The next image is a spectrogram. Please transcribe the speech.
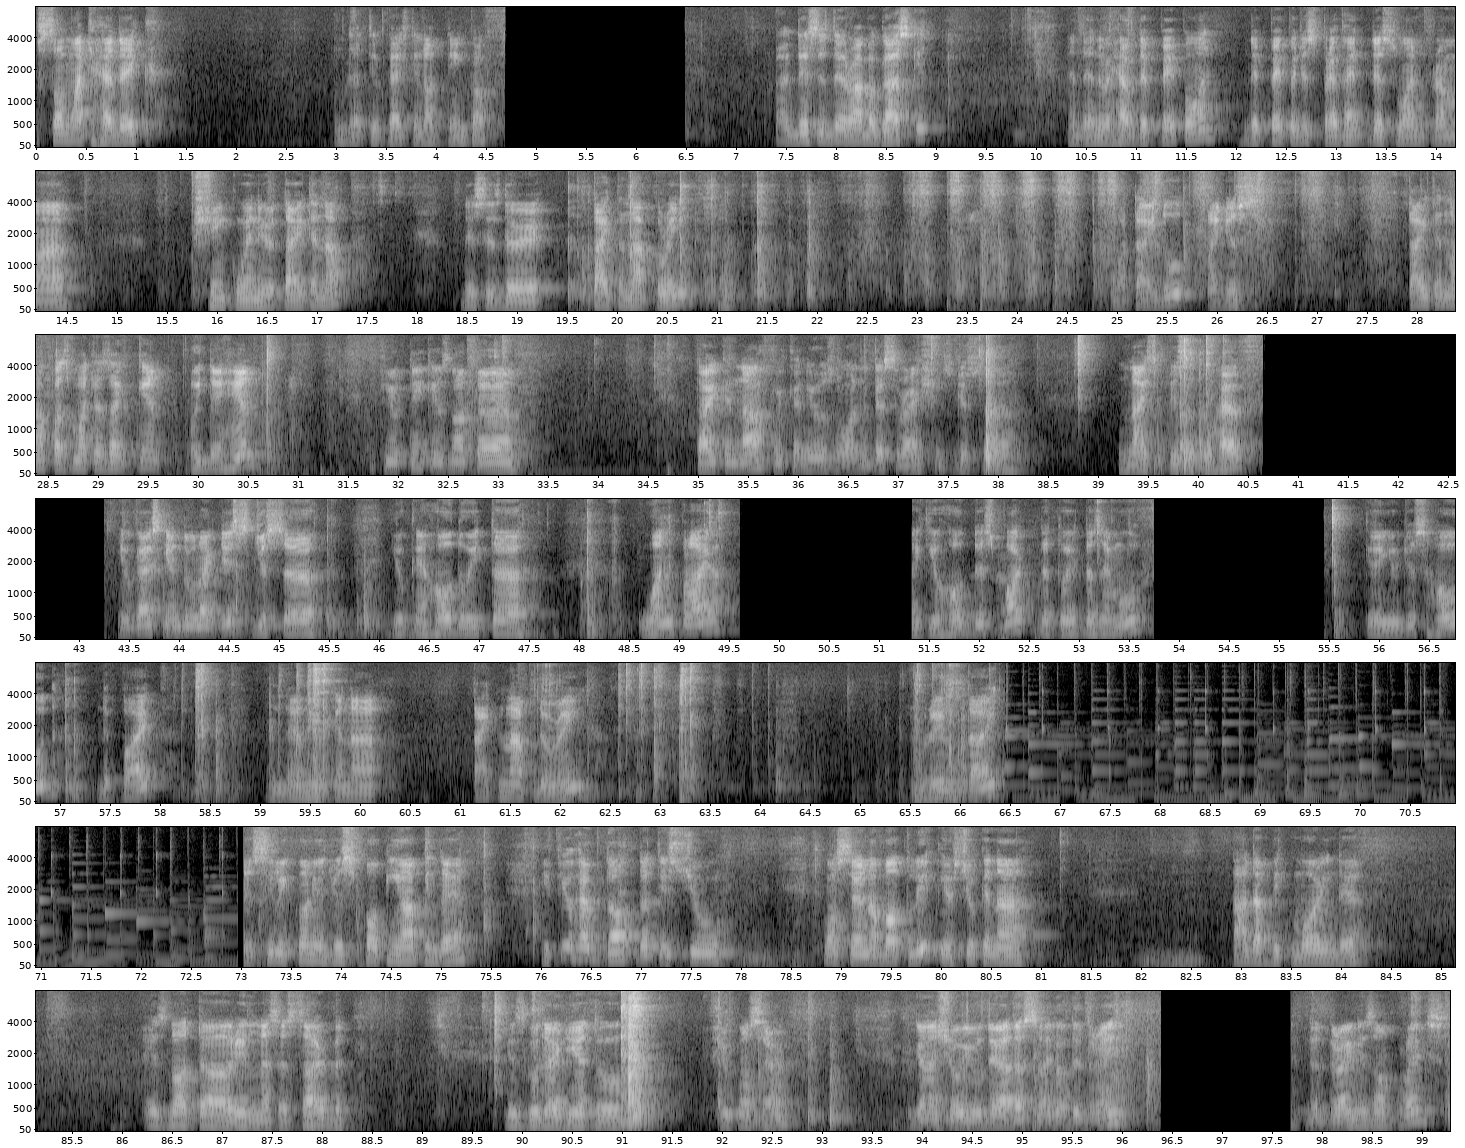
so much headache that you guys cannot think of. Uh, this is the rubber gasket. And then we have the paper one. The paper just prevent this one from uh, shrink when you tighten up. This is the tighten up ring so. What I do I just tighten up as much as I can with the hand. If you think it's not uh, tight enough we can use one of this wrench it's just a nice piece to have. You guys can do like this just uh, you can hold with uh, one plier. Like you hold this part that way it doesn't move. Okay you just hold the pipe and then you can uh, tighten up the ring real tight. The silicone is just popping up in there. If you have doubt that is too concerned about leak, you still can uh, add a bit more in there. It's not uh, real necessary, but it's good idea to, if you're concerned. I'm gonna show you the other side of the drain. The drain is on place.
